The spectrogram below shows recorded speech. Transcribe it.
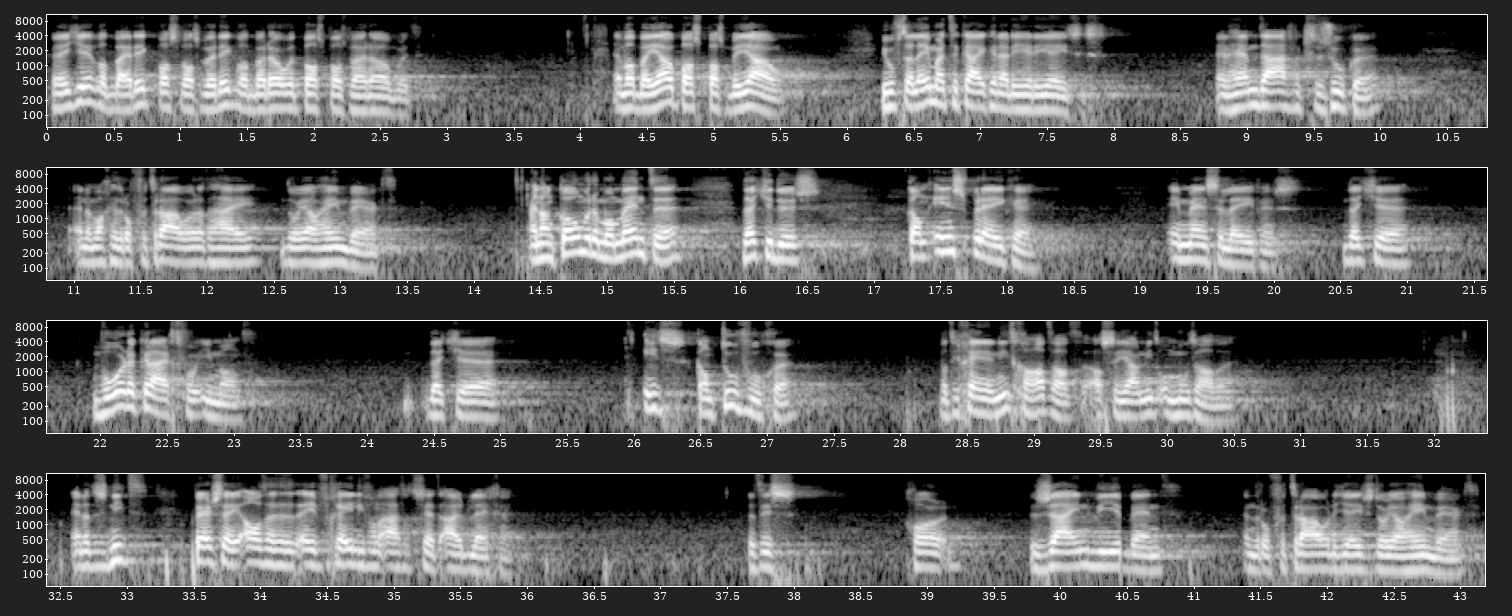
Weet je, wat bij Rick past, past bij Rick. Wat bij Robert past, past bij Robert. En wat bij jou past, past bij jou. Je hoeft alleen maar te kijken naar de Heer Jezus. En Hem dagelijks te zoeken. En dan mag je erop vertrouwen dat Hij door jou heen werkt. En dan komen de momenten dat je dus kan inspreken in mensenlevens. Dat je woorden krijgt voor iemand. Dat je iets kan toevoegen wat diegene niet gehad had als ze jou niet ontmoet hadden. En dat is niet per se altijd het evangelie van A tot Z uitleggen. Het is gewoon zijn wie je bent en erop vertrouwen dat Jezus door jou heen werkt.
